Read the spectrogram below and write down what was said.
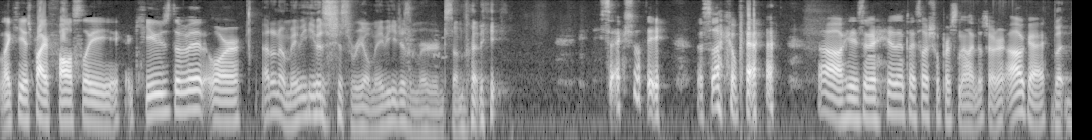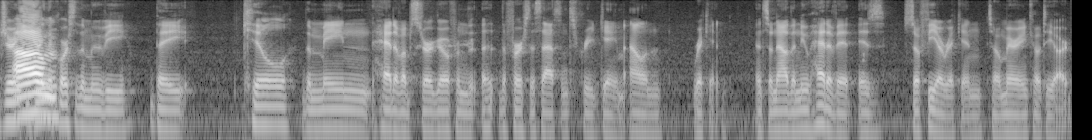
like, he is probably falsely accused of it, or I don't know. Maybe he was just real. Maybe he just murdered somebody. He's actually a psychopath. Oh, he's an, he has antisocial personality disorder. Okay. But during, during the Um, course of the movie, they kill the main head of Abstergo from the, uh, the first Assassin's Creed game, Alan Rikkin. And so now the new head of it is Sophia Rikkin, so Marion Cotillard.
